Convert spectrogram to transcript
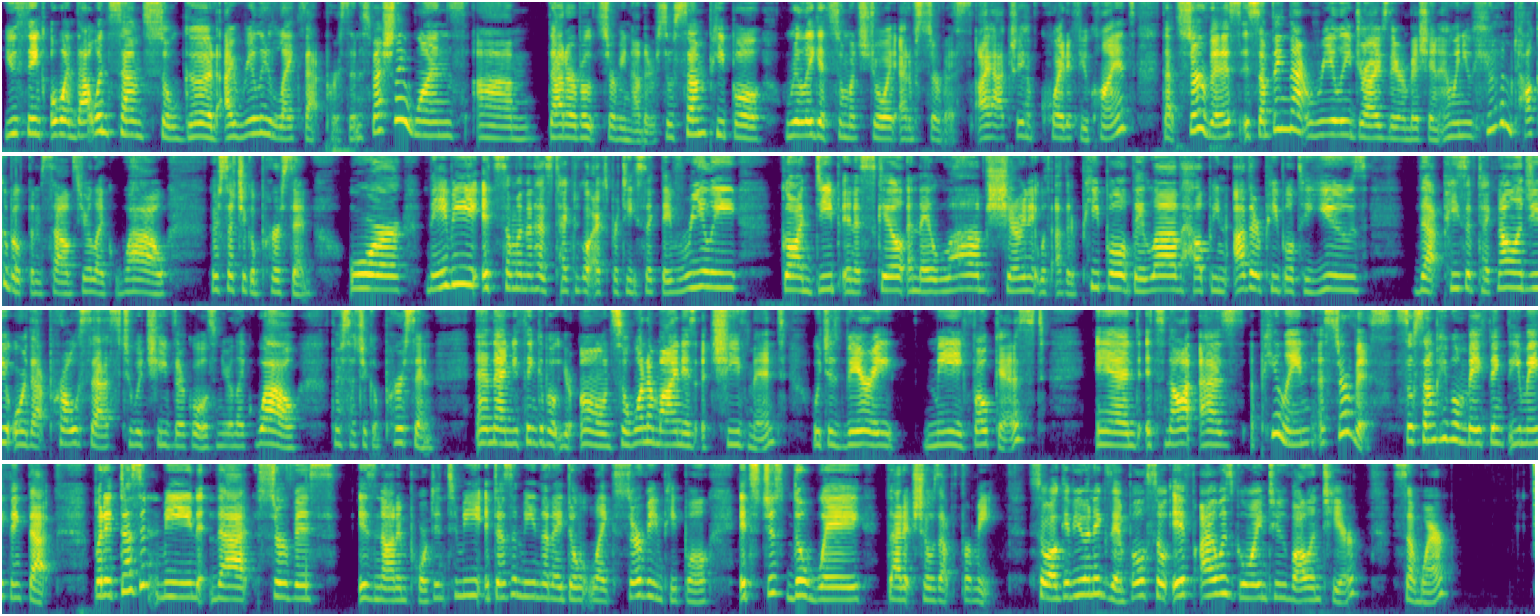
you think, oh, and that one sounds so good. I really like that person, especially ones um, that are about serving others. So some people really get so much joy out of service. I actually have quite a few clients that service is something that really drives their ambition. And when you hear them talk about themselves, you're like, wow, they're such a good person. Or maybe it's someone that has technical expertise, like they've really gone deep in a skill and they love sharing it with other people. They love helping other people to use that piece of technology or that process to achieve their goals. And you're like, wow, they're such a good person. And then you think about your own. So one of mine is achievement, which is very me focused and it's not as appealing as service. So some people may think you may think that, but it doesn't mean that service is not important to me. It doesn't mean that I don't like serving people. It's just the way that it shows up for me. So I'll give you an example. So if I was going to volunteer somewhere,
